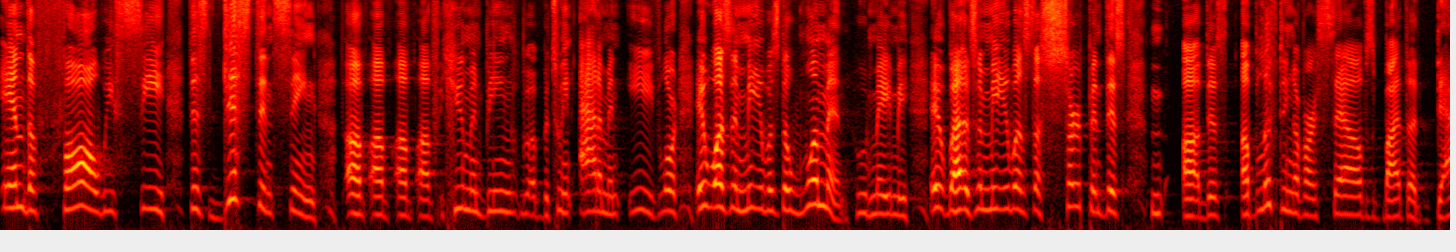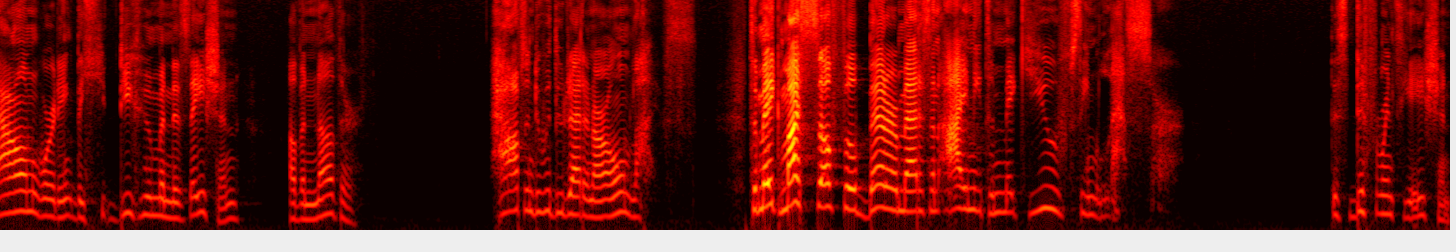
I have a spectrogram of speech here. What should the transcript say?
In the fall, we see this distancing of, of, of, of human beings between Adam and Eve. Lord, it wasn't me, it was the woman who made me. It wasn't me, it was the serpent, this, uh, this uplifting of ourselves by the downwarding, the dehumanization of another. How often do we do that in our own lives? To make myself feel better, Madison, I need to make you seem lesser. This differentiation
